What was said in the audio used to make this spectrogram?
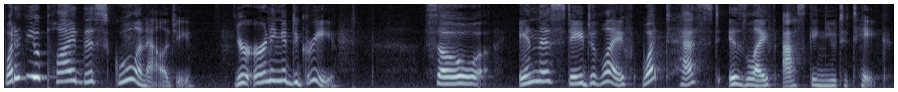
what if you applied this school analogy? You're earning a degree. So, in this stage of life, what test is life asking you to take?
